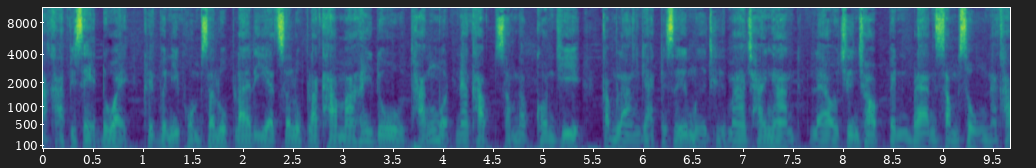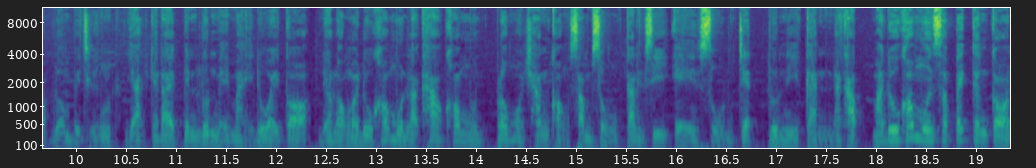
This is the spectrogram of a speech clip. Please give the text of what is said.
ราคาพิเศษด้วย คลิปวันนี้ผมสรุปรายละเอียดสรุปราคามาให้ดูทั้งหมดนะครับสำหรับคนที่กำลังอยากจะซื้อมือถือมาใช้งาน แล้วชื่นชอบเป็นแบรนด์ซัมซุงนะครับรวมไปถึงอยากจะได้เป็นรุ่นใหม่ ๆ ด้วย ก็เดี๋ยวลองมาดูข้อมูลราคาข้อมูลโปรโมชั่นของ Samsung Galaxy A07 รุ่นนี้กันนะครับมาดูข้อมูลสเปคกันก่อน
